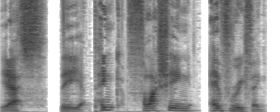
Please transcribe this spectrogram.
Yes, the pink flashing everything.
